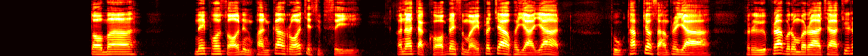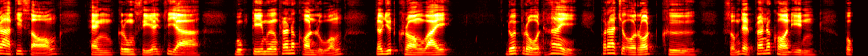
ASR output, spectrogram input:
1900 ต่อมาในพศ 1974 อาณาจักรขอมในสมัยพระเจ้าพญายาตถูกทัพเจ้าสามพระยา หรือพระบรมราชาธิราชที่สอง แห่งกรุงศรีอยุธยา บุกตีเมืองพระนครหลวง แล้วยึดครองไว้ โดยโปรดให้พระราชโอรสคือ สมเด็จพระนครอินทร์ปก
